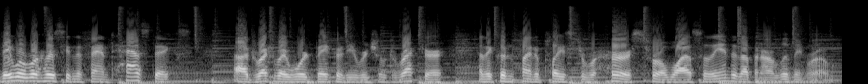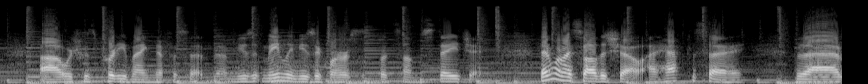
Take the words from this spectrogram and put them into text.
They were rehearsing The Fantasticks, uh, directed by Word Baker, the original director, and they couldn't find a place to rehearse for a while, so they ended up in our living room, uh, which was pretty magnificent. Uh, music, mainly music rehearsals, but some staging. Then when I saw the show, I have to say that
